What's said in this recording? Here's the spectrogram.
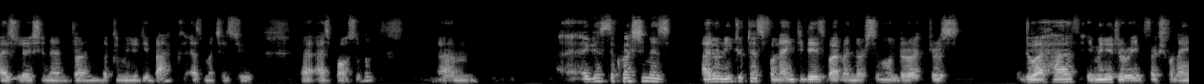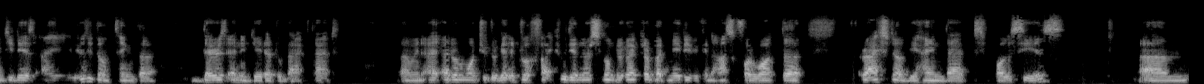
isolation and join the community back as much as you uh, as possible. Um, I guess the question is, I don't need to test for 90 days by my nursing home directors. Do I have immunity to reinfection for 90 days? I really don't think that there is any data to back that. I mean, I, I, don't want you to get into a fight with your nursing home director, but maybe we can ask for what the rationale behind that policy is. Um,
